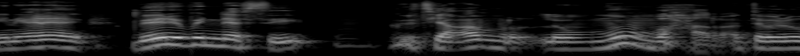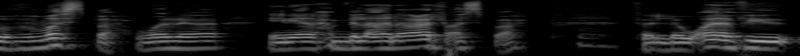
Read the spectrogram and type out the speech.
يعني أنا بيني وبين نفسي مم. قلت يا عمرو لو مو بحر أنت لو في مسبح وأنا يعني أنا الحمد لله أنا أعرف أسبح مم. فلو أنا في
